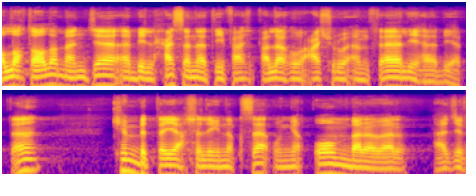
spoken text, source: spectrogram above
alloh taolo manja e, bil hasanati falahu ashru amsaliha deyapti. Kim bitta yaxshilikni qilsa unga o'n barobar ajr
